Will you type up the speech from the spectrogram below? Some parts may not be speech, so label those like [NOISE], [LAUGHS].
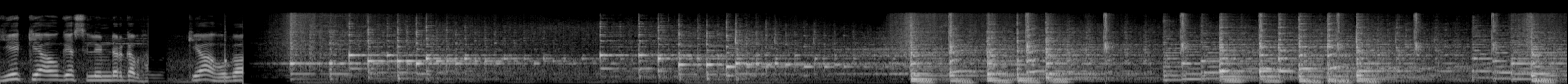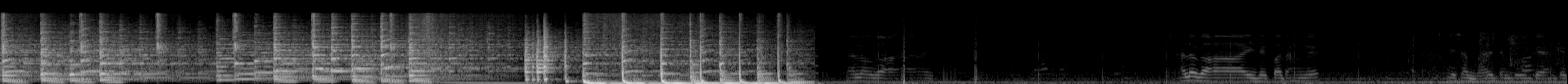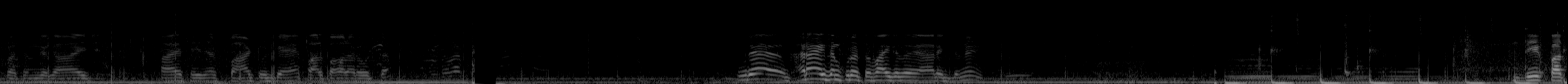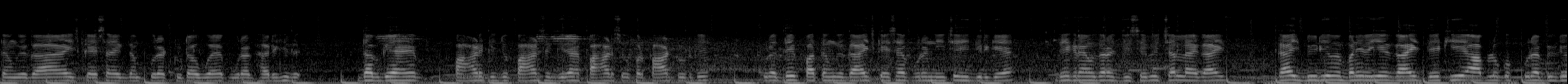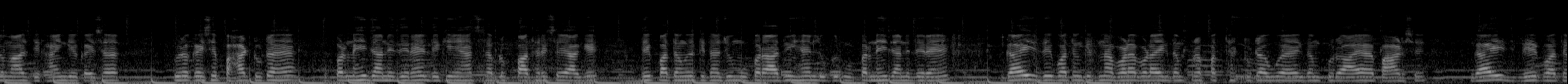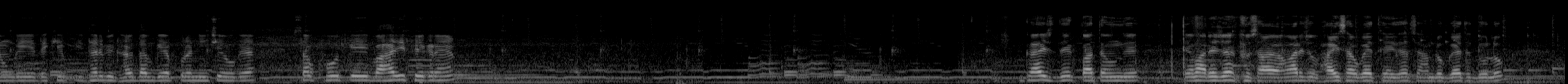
ये क्या हो गया सिलेंडर का भाव क्या होगा? ये सब घर एकदम टूट गया, देख पाते होंगे गाइस आए थे इधर पहाड़ टूट गया है, पालपा वाला रोड का। पूरा घर है एकदम, पूरा तबाही कर यार एकदम, नहीं? देख पाते होंगे गाइस कैसा एकदम पूरा टूटा हुआ है, पूरा घर ही दब गया है। पहाड़ के जो पहाड़ से गिरा है, पहाड़ से ऊपर पहाड़ टूट के पूरा देख पाते होंगे गाइस कैसा है, पूरा नीचे ही गिर गया है। देख रहे हैं उधर, जिसे भी चल रहा है गाइस गाइस वीडियो में बनी रहिएगा गाइस देखिए, आप लोग को पूरा वीडियो में आज दिखाएँगे कैसा, पूरा कैसे पहाड़ टूटा है। ऊपर नहीं जाने दे रहे हैं। देखिए, यहाँ से सब लोग पाथर से आगे देख पाते होंगे कितना जूम ऊपर आदमी हैं ऊपर नहीं जाने दे रहे हैं। गाइस देख पाते होंगे कितना बड़ा बड़ा एकदम पूरा पत्थर टूटा हुआ है, एकदम पूरा आया है पहाड़ से। गाइस देख पाते होंगे, ये देखिए, इधर भी घर दब गया, पूरा नीचे हो गया। सब खोद के बाहर ही फेंक रहे हैं। गाइस देख पाते होंगे हमारे जो खुशा हमारे जो भाई साहब गए थे, इधर से हम लोग गए थे दो लोग।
